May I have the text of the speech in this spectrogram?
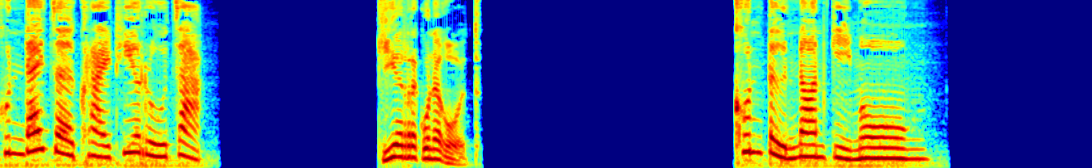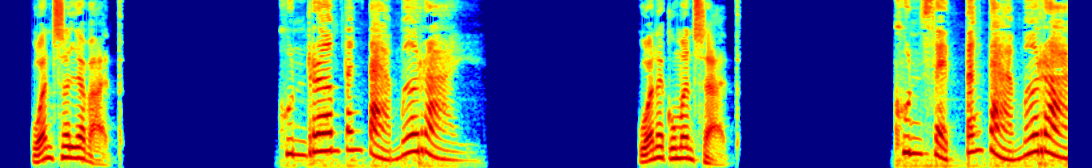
คุณได้เจอใครที่รู้จัก Qui ha reconegut? คุณตื่นนอนกี่โมง Quan s'ha llevat? คุณเริ่มตั้งแต่เมื่อไหร่ Quan ha començat? คุณเสร็จตั้งแต่เมื่อไหร่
